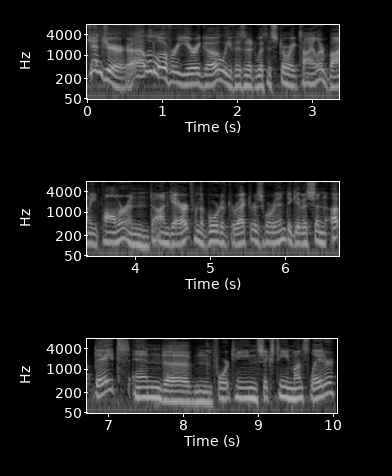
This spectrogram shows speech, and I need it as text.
Ginger, a little over a year ago, we visited with Historic Tyler. Bonnie Palmer and Don Garrett from the board of directors were in to give us an update. And uh, 14, 16 months later,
